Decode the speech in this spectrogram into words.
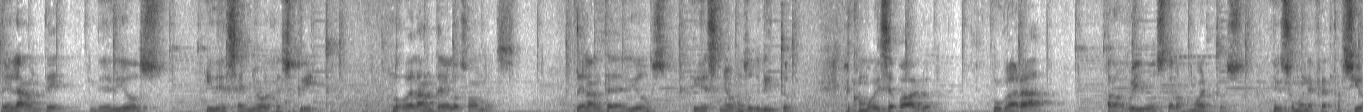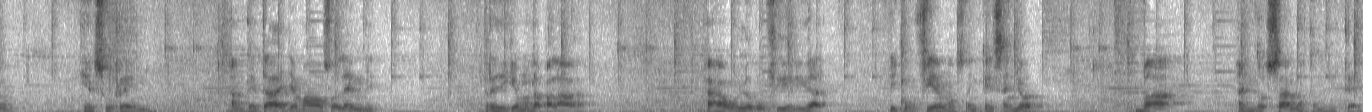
delante de Dios y del Señor Jesucristo. No delante de los hombres, delante de Dios y del Señor Jesucristo, que como dice Pablo, jugará a los vivos y a los muertos en su manifestación y en su reino. Ante tal llamado solemne, prediquemos la palabra, hagámoslo con fidelidad y confiemos en que el Señor va a endosar nuestro ministerio.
